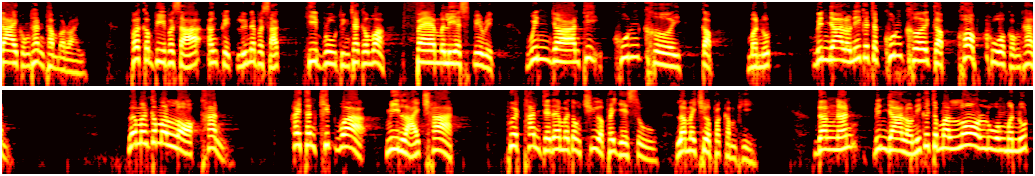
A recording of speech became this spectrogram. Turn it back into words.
ยายของท่านทำอะไร พระคัมภีร์ภาษาอังกฤษหรือในภาษาฮีบรูถึงใช้คำว่า family spirit วิญญาณที่คุ้นเคยกับมนุษย์ วิญญาณเหล่านี้ก็จะคุ้นเคยกับครอบครัวของท่าน แล้วมันก็มาหลอกท่าน ให้ท่านคิดว่ามีหลายชาติ เพื่อท่านจะได้ไม่ต้องเชื่อพระเยซูและไม่เชื่อพระคัมภีร์ ดังนั้นวิญญาณเหล่านี้ก็จะมาล่อลวงมนุษย์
